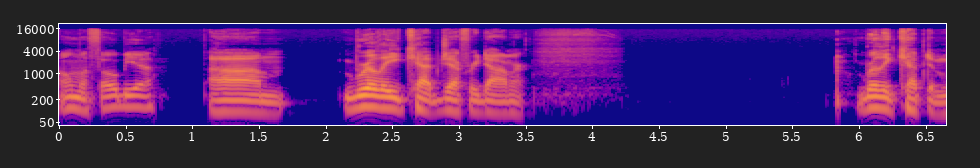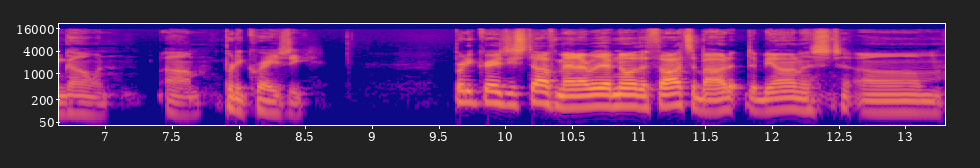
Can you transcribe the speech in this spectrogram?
Homophobia um, really kept Jeffrey Dahmer. Really kept him going. Um, pretty crazy. Pretty crazy stuff, man. I really have no other thoughts about it, to be honest. Um,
